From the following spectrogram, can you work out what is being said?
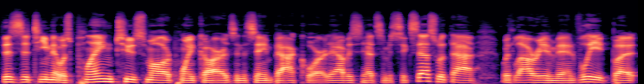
This is a team that was playing two smaller point guards in the same backcourt. They obviously had some success with that with Lowry and VanVleet, but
